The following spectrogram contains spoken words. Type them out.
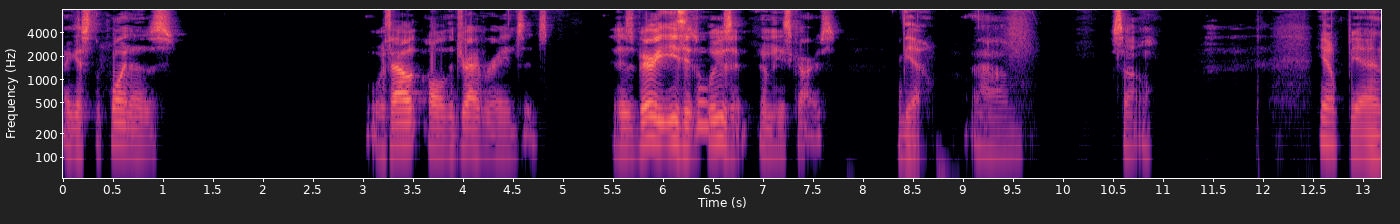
I guess the point is, without all the driver aids, it's it is very easy to lose it in these cars. Yeah. Um, so Yep. Yeah.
